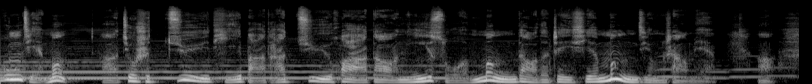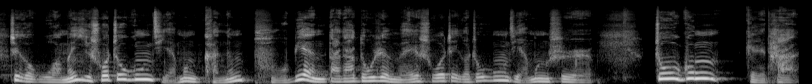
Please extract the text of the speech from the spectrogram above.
公解梦啊，就是具体把它具化到你所梦到的这些梦境上面啊。这个我们一说周公解梦，可能普遍大家都认为说这个周公解梦是周公。给他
